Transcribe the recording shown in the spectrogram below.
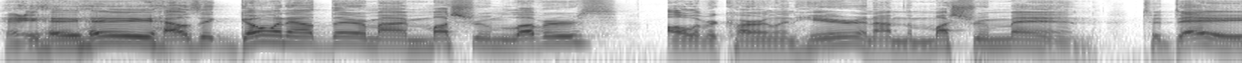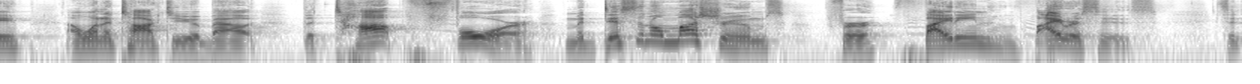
Hey, hey, hey, how's it going out there, my mushroom lovers? Oliver Carlin here, and I'm the Mushroom Man. Today, I want to talk to you about the top four medicinal mushrooms for fighting viruses. It's an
